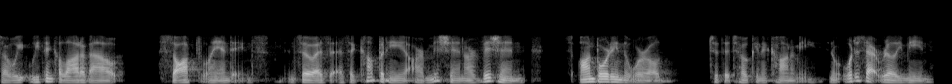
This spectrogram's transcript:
So we, we think a lot about soft landings. And so as, as a company, our mission, our vision is onboarding the world to the token economy. And what does that really mean?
